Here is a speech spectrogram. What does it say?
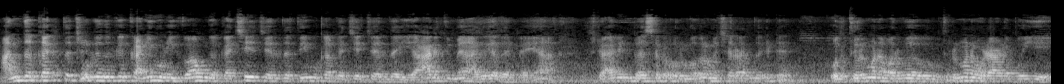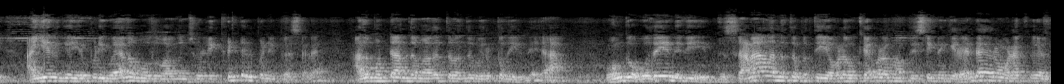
அந்த கருத்தை சொல்றதுக்கு கனிமொழிக்கும் அவங்க கட்சியை சேர்ந்த திமுக கட்சியை சேர்ந்த யாருக்குமே அருகதை இல்லையா? ஸ்டாலின் பேசுற ஒரு முதலமைச்சராக இருந்துகிட்டு ஒரு திருமண வருவ திருமண விழாவில் போய் ஐயருங்க எப்படி வேதம் ஓதுவாங்கன்னு சொல்லி கிண்டல் பண்ணி பேசல. அது மட்டும் அந்த மதத்தை வந்து விருப்பது இல்லையா? உங்க உதயநிதி இந்த சனாதனத்தை பத்தி எவ்வளவு கேவலமா பேசி இன்னைக்கு ரெண்டாயிரம் வழக்குகள்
